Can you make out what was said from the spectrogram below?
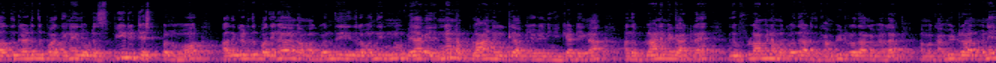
அதுக்கடுத்து பார்த்தீங்கன்னா இதோட ஸ்பீடு டெஸ்ட் பண்ணுவோம். அதுக்கடுத்து பார்த்தீங்கன்னா நமக்கு வந்து இதில் வந்து இன்னும் வேறு என்னென்ன பிளான் இருக்குது அப்படின்னு சொல்லி நீங்கள் கேட்டிங்கன்னா அந்த பிளானுமே காட்டுறேன். இது ஃபுல்லாமே நமக்கு வந்து அடுத்து கம்ப்யூட்டர் தாங்க வேலை. நம்ம கம்ப்யூட்டர் ஆன் பண்ணி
